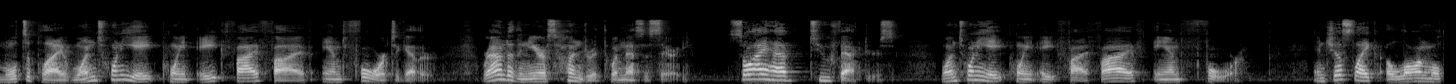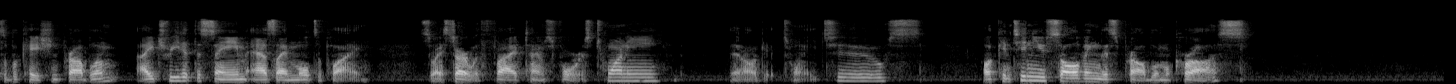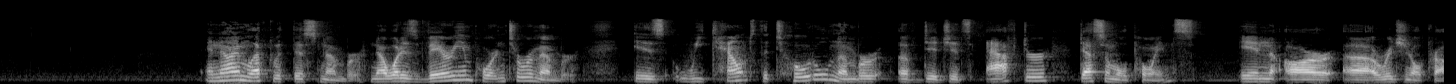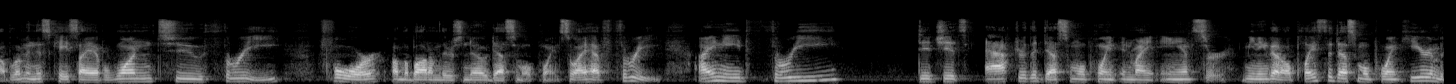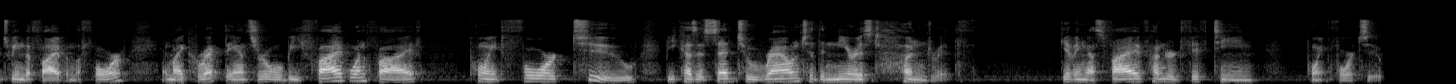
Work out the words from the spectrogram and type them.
Multiply 128.855 and 4 together. Round to the nearest hundredth when necessary. So I have two factors, 128.855 and 4. And just like a long multiplication problem, I treat it the same as I'm multiplying. So I start with 5 times 4 is 20, then I'll get 22. I'll continue solving this problem across. And now I'm left with this number. Now what is very important to remember is we count the total number of digits after decimal points in our uh, original problem. In this case I have 1, 2, 3, 4. On the bottom there's no decimal point. So I have 3. I need 3 digits after the decimal point in my answer, meaning that I'll place the decimal point here in between the 5 and the 4, and my correct answer will be 515.42 because it said to round to the nearest hundredth, giving us 515.42.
